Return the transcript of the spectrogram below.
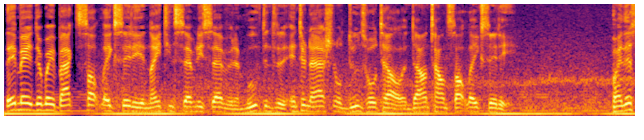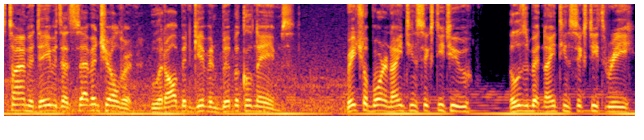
They made their way back to Salt Lake City in 1977 and moved into the International Dunes Hotel in downtown Salt Lake City. By this time, the Davids had seven children, who had all been given biblical names. Rachel born in 1962, Elizabeth 1963,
